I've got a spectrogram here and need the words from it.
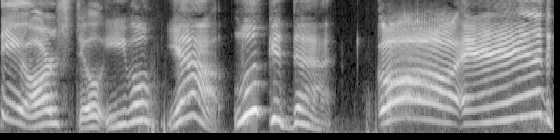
They are still evil? Yeah, look at that. Oh, and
